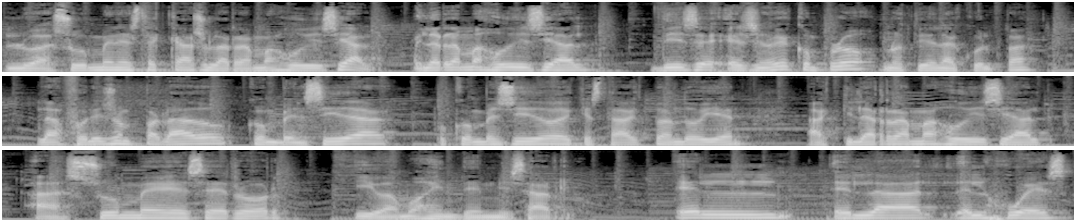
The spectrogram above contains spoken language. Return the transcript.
lo asume en este caso la rama judicial. Y la rama judicial dice, el señor que compró no tiene la culpa, la fue parado, convencida o convencido de que estaba actuando bien, aquí la rama judicial asume ese error y vamos a indemnizarlo el, el, juez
